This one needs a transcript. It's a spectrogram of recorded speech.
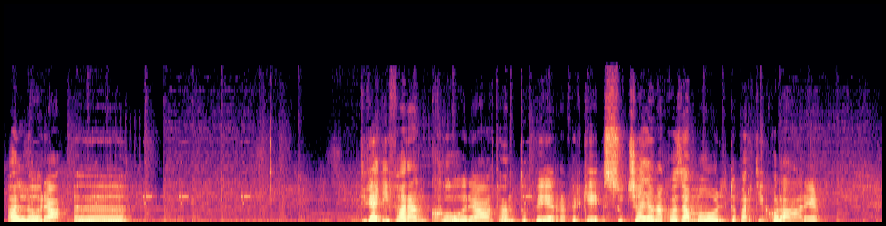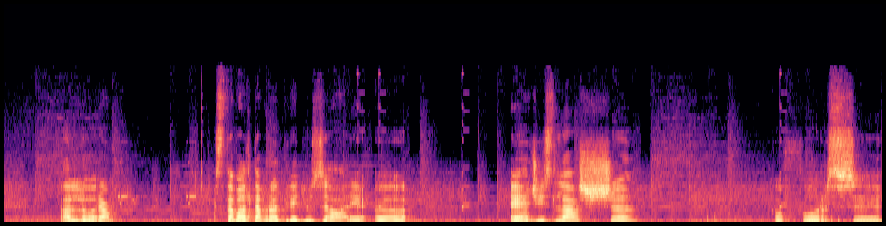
Allora, eh... Direi di fare ancora, tanto per, perché succede una cosa molto particolare. Allora, stavolta però direi di usare uh, Aegislash o forse...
